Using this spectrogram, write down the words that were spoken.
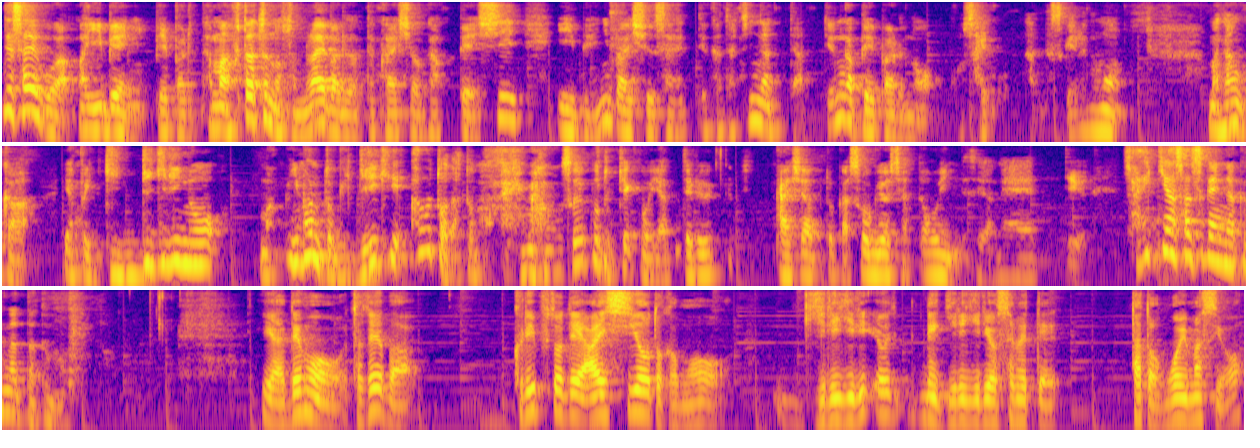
で、最後は、まあ、eBay にペーパル、まあ、二つのそのライバルだった会社を合併し、eBay に買収されていう形になったっていうのがペーパルの最後なんですけれども、まあ、なんか、やっぱりギリギリの、まあ、今の時ギリギリアウトだと思うんだけど、そういうこと結構やってる会社とか創業者って多いんですよねっていう。最近はさすがになくなったと思うけど。いや、でも、例えば、クリプトで ICO とかも、ギリギリ、ね、ギリギリを攻めてたと思いますよ。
